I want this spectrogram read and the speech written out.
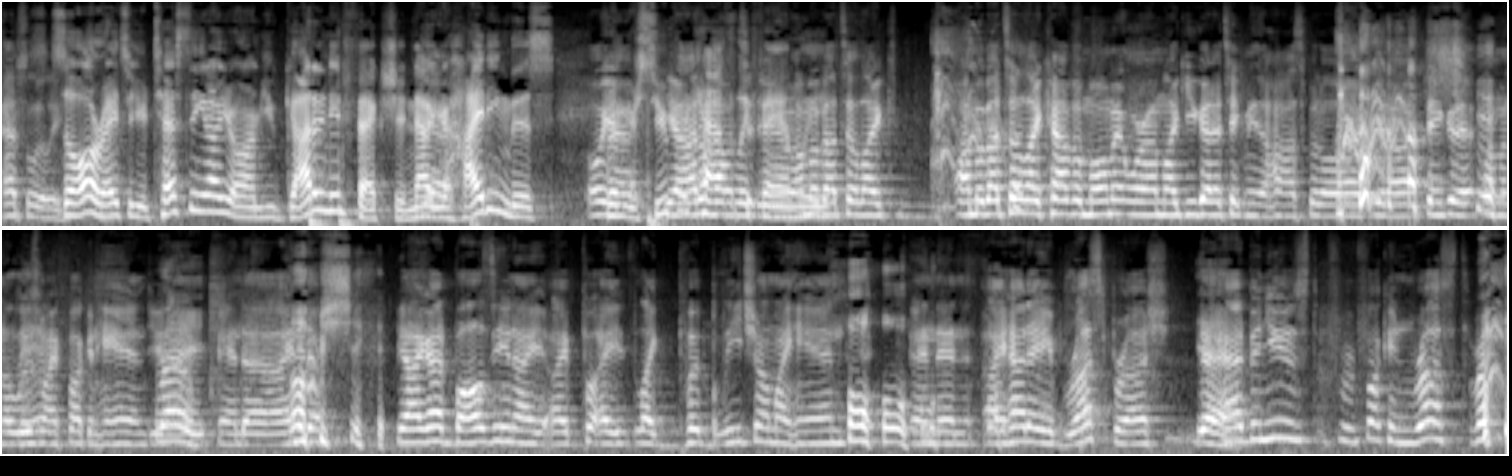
absolutely. So all right, so you're testing it on your arm. You got an infection. Now Yeah. you're hiding this Oh from yeah, your super yeah, I don't know what Catholic to do. family. I'm about to like, I'm about to like have a moment where I'm like, you got to take me to the hospital. I, you know, I think that Shit, I'm gonna lose man. my fucking hand. You Right. Know? And uh, I Oh, up, shit. Yeah, I got ballsy and I I put I like put bleach on my hand. Oh. And then I had a rust brush that had been used for fucking rust. Right.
